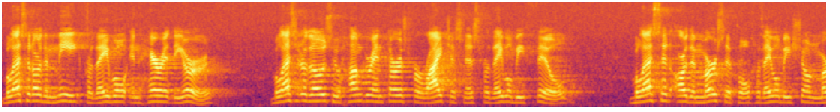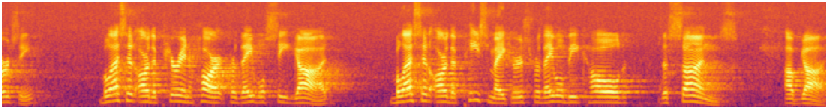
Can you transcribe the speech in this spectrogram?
Blessed are the meek, for they will inherit the earth. Blessed are those who hunger and thirst for righteousness, for they will be filled. Blessed are the merciful, for they will be shown mercy. Blessed are the pure in heart, for they will see God. Blessed are the peacemakers, for they will be called the sons of God.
